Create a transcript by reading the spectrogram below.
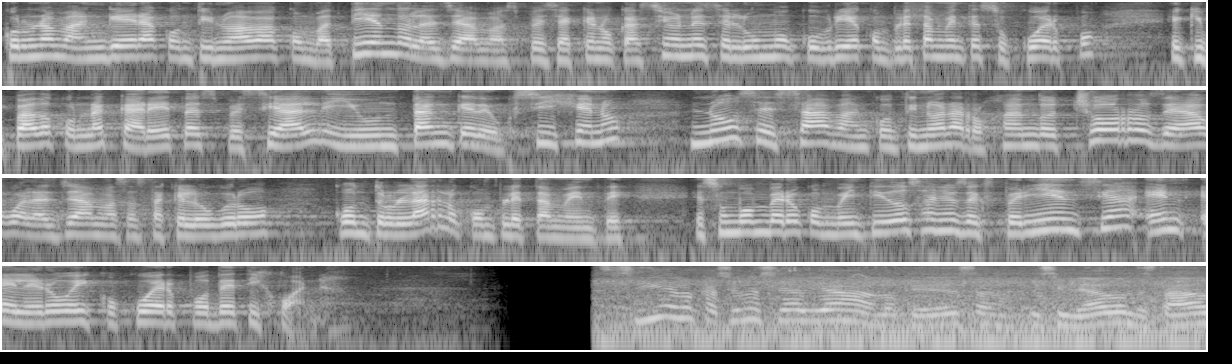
con una manguera continuaba combatiendo las llamas, pese a que en ocasiones el humo cubría completamente su cuerpo, equipado con una careta especial y un tanque de oxígeno, no cesaban continuar arrojando chorros de agua a las llamas hasta que logró controlarlo completamente. Es un bombero con 22 años de experiencia en el heroico cuerpo de Tijuana. Sí, en ocasiones sí había lo que es visibilidad donde estaba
